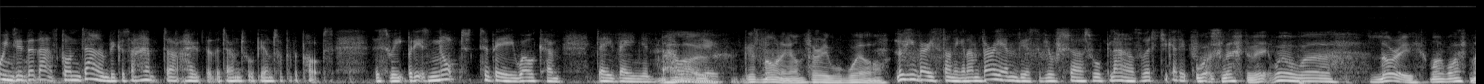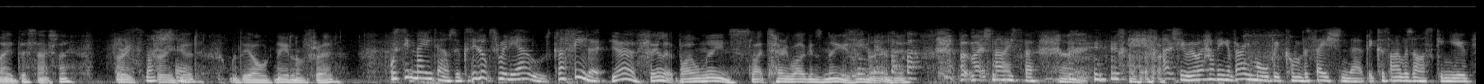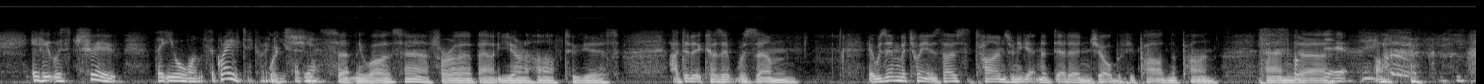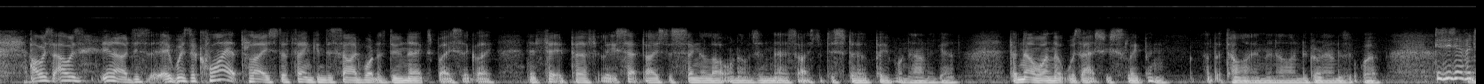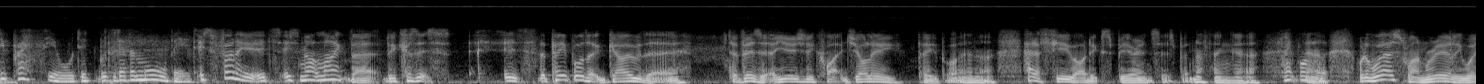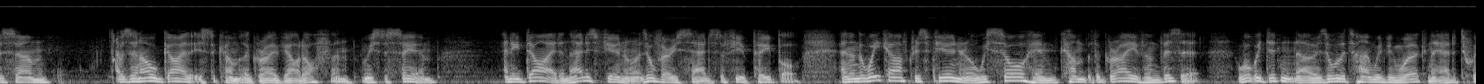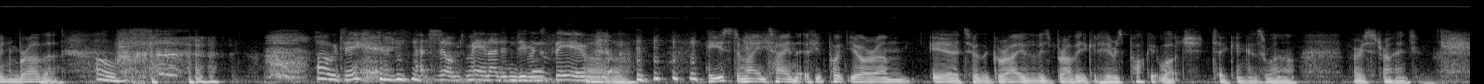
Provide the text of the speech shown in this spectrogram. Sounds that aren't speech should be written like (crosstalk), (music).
disappointed that that's gone down because I had uh, hoped that the Damned will be on top of the pops this week, but it's not to be. Welcome, Dave Vanian. How are you? Good morning. I'm very well. Looking very stunning, and I'm very envious of your shirt or blouse. Where did you get it from? What's left of it? Well, uh, Laurie, my wife, made this actually. Very, very good with the old needle and thread. What's it made out of? Because it looks really old. Can I feel it? Yeah, feel it by all means. It's like Terry Wogan's knees, isn't it? (laughs) but much nicer. (laughs) Actually, we were having a very morbid conversation there because I was asking you if it was true that you were once a gravedigger, and Which you said it yes. certainly was. Yeah, for uh, about a year and a half, two years. I did it because it was um, it was in between. It was those times when you get in a dead end job, if you pardon the pun. And Oh, uh, dear. (laughs) I was, I was, you know, just it was a quiet place to think and decide what to do next. Basically, it fitted perfectly. Except I used to sing a lot when I was in there, so I used to disturb people now and again, but no one that was actually sleeping at the time, you know, underground, as it were. Did it ever depress you, or did, was it ever morbid? It's funny. It's it's not like that because it's it's the people that go there to visit are usually quite jolly people. You know, had a few odd experiences, but nothing. Uh, Like what? you know. Well, the worst one really was um, there was an old guy that used to come to the graveyard often. We used to see him. And he died, and they had his funeral. It was all very sad, just a few people. And then the week after his funeral, we saw him come to the grave and visit. What we didn't know is all the time we'd been working there, he had a twin brother. Oh. (laughs) oh dear, (laughs) that shocked me, and I didn't even see him. Oh. (laughs) he used to maintain that if you put your um, ear to the grave of his brother, you could hear his pocket watch ticking as well. Very strange.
